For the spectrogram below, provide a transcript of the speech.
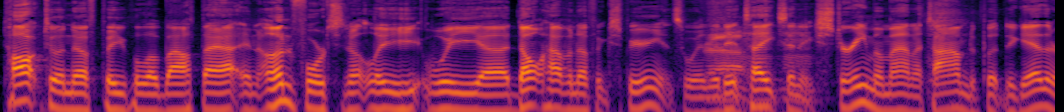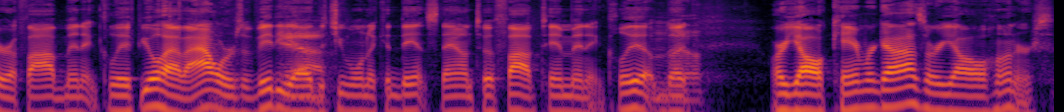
talked to enough people about that, and unfortunately, we uh, don't have enough experience with it. It takes an extreme amount of time to put together a five minute clip. You'll have hours of video Yeah. that you want to condense down to a five ten minute clip. But Yeah. are y'all camera guys or are y'all hunters?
